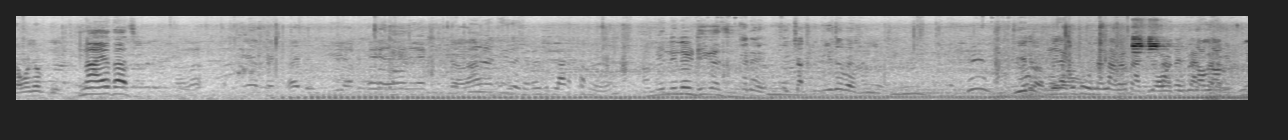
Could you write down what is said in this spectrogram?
জমা জব দে না এটা আছে আমি নিলে ঠিক আছে। চারটে দিয়ে দেবে এখন দিয়ে দেবে তাহলে আমি ফুল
